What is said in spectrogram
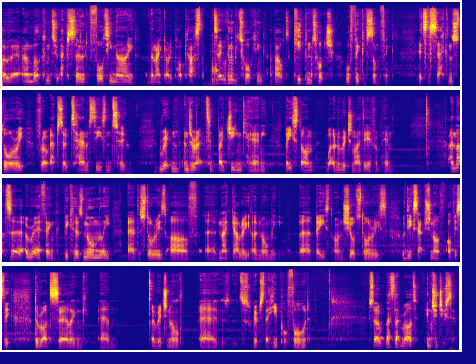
and welcome to episode 49 of the Night Gallery podcast. Today we're going to be talking about Keep in Touch, We'll Think of Something. It's the second story from episode 10 of season 2, written and directed by Gene Kearney, based on an original idea from him. And that's a, a rare thing because normally uh, the stories of uh, Night Gallery are normally uh, based on short stories, with the exception of obviously the Rod Serling um, original uh, scripts that he put forward. So let's let Rod introduce it.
